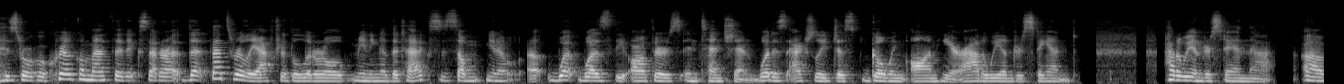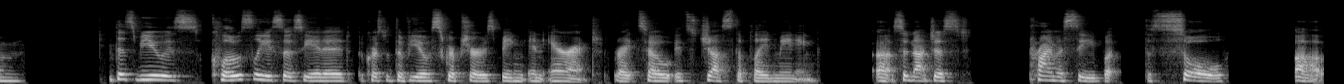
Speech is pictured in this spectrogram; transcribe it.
historical critical method, etc. That that's really after the literal meaning of the text. Is some you know uh, what was the author's intention? What is actually just going on here? How do we understand? How do we understand that? Um, this view is closely associated, of course, with the view of scripture as being inerrant, right? So it's just the plain meaning. Uh, so not just primacy, but the sole uh,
